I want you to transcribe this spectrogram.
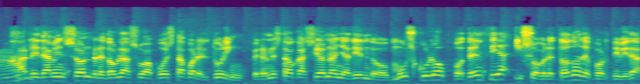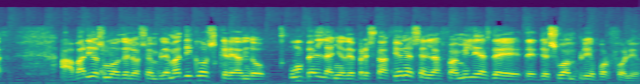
Ah. Harley Davidson redobla su apuesta por el Touring, pero en esta ocasión añadiendo músculo, potencia y sobre todo deportividad a varios modelos emblemáticos, creando un peldaño de prestaciones en las familias de, de- de su amplio portfolio.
